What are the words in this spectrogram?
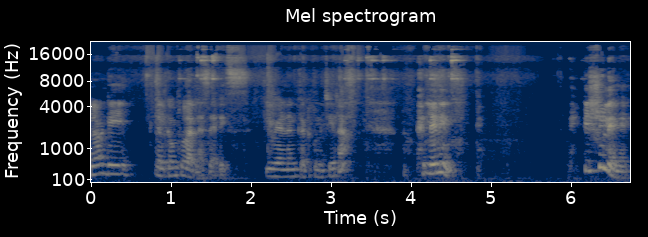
హలో అండి. Welcome to Arna saris. ఈ వేళని కట్టుకుని చీర లెనిన్. టిష్యూ లెనిన్.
